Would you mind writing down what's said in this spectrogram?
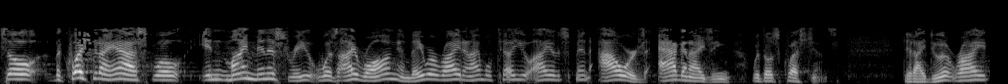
So the question I ask, well, in my ministry, was I wrong and they were right? And I will tell you, I have spent hours agonizing with those questions. Did I do it right?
